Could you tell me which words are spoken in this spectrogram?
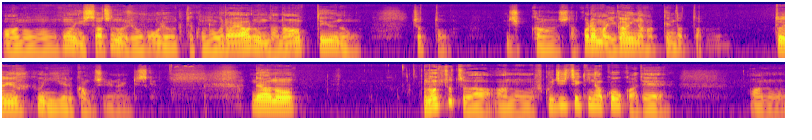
あの本一冊の情報量ってこのぐらいあるんだなっていうのをちょっと実感したこれはまあ意外な発見だったというふうに言えるかもしれないんですけど。であのもう一つはあの副次的な効果であの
